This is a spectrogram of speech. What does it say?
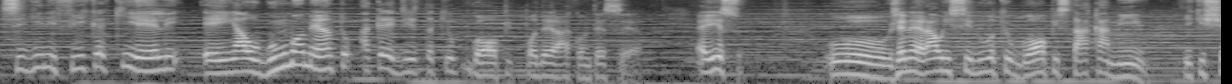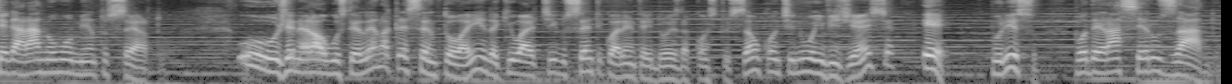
significa que ele, em algum momento, acredita que o golpe poderá acontecer. É isso. O general insinua que o golpe está a caminho e que chegará no momento certo. O general Augusto Heleno acrescentou ainda que o artigo 142 da Constituição continua em vigência e, por isso, poderá ser usado.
